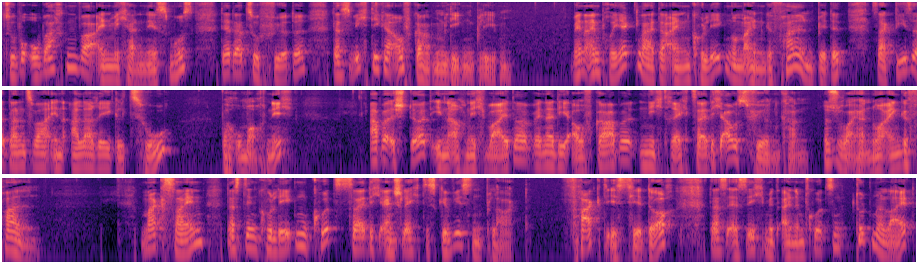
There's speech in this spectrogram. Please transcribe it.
Zu beobachten war ein Mechanismus, der dazu führte, dass wichtige Aufgaben liegen blieben. Wenn ein Projektleiter einen Kollegen um einen Gefallen bittet, sagt dieser dann zwar in aller Regel zu, warum auch nicht, aber es stört ihn auch nicht weiter, wenn er die Aufgabe nicht rechtzeitig ausführen kann. Es war ja nur ein Gefallen. Mag sein, dass den Kollegen kurzzeitig ein schlechtes Gewissen plagt. Fakt ist jedoch, dass er sich mit einem kurzen Tut mir leid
